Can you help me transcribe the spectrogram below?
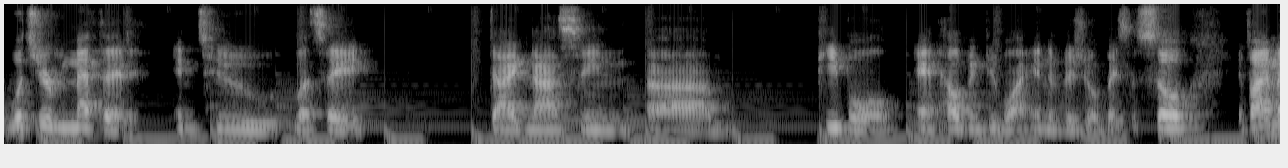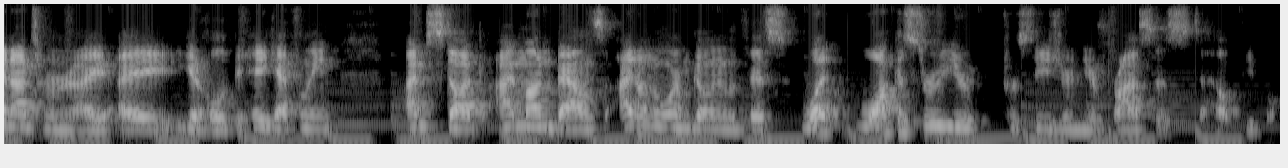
what's your method into let's say diagnosing um, people and helping people on individual basis. So if I'm an entrepreneur, I, I get a hold of you, hey Kathleen, I'm stuck, I'm unbalanced, I don't know where I'm going with this. What walk us through your procedure and your process to help people?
